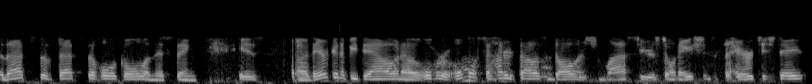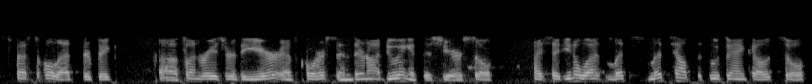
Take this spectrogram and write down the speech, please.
That's the that's the whole goal in this thing, is uh, they're going to be down uh, over almost $100,000 from last year's donations at the Heritage Days Festival. That's their big uh, fundraiser of the year, of course, and they're not doing it this year. So I said, you know what? Let's let's help the food bank out. So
